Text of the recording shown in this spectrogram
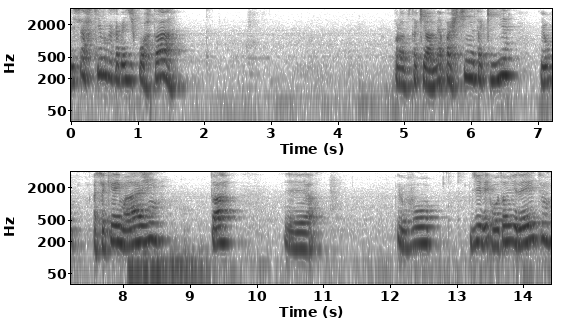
Esse arquivo que eu acabei de exportar, pronto, está aqui, ó, minha pastinha está aqui, eu, essa aqui é a imagem, tá? É, eu vou, dire, botão direito,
